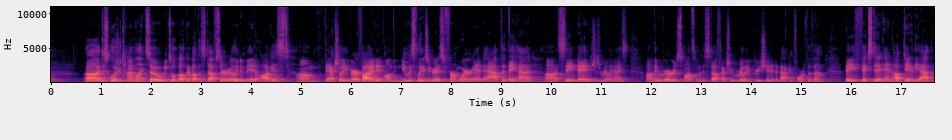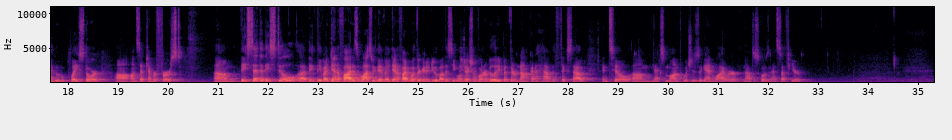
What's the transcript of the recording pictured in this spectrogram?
uh, disclosure timeline. So we told Belkin about this stuff so early to mid August. Um, they actually verified it on the newest, latest and greatest firmware and app that they had, uh, same day, which is really nice. Uh, they were very responsive with this stuff. Actually, we really appreciated the back and forth with them. They fixed it and updated the app in the Google Play Store uh, on September 1st. Um, they said that they still, uh, they, have identified, as of last week, they've identified what they're going to do about the SQL injection vulnerability, but they're not going to have the fix out until um, next month, which is again why we're not disclosing that stuff here.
